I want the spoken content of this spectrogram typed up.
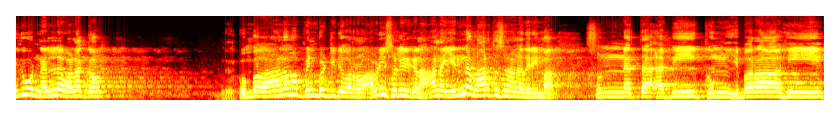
இது ஒரு நல்ல வழக்கம். ரொம்ப காலமாக பின்பற்றிட்டு வர்றோம் அப்படின்னு சொல்லியிருக்கலாம். ஆனால் என்ன வார்த்தை சொன்னாங்க தெரியுமா? சுன்னத்த அபீக்கும் இப்ராஹீம்.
